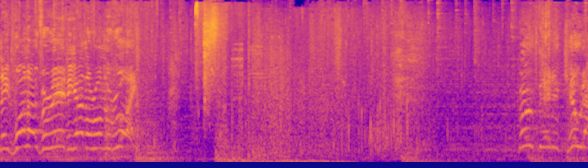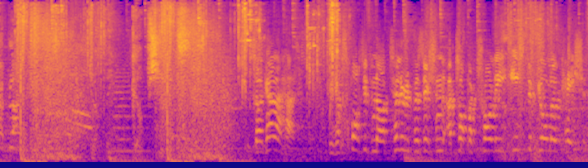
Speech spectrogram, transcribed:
I need one over here, the other on the right! Move in and kill that blood! Sir Galahad, we have spotted an artillery position atop a trolley east of your location.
